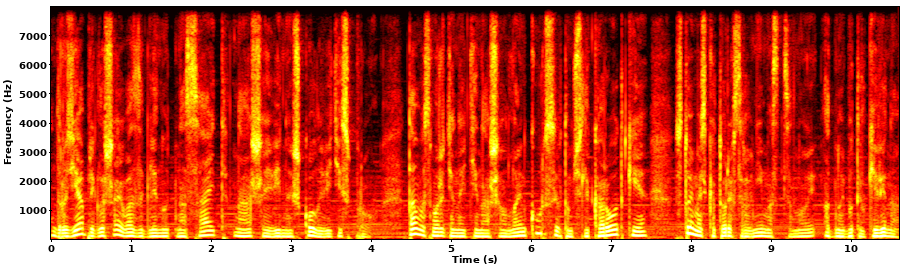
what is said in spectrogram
Друзья, приглашаю вас заглянуть на сайт нашей винной школы Витис Про. Там вы сможете найти наши онлайн-курсы, в том числе короткие, стоимость которых сравнима с ценой одной бутылки вина.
